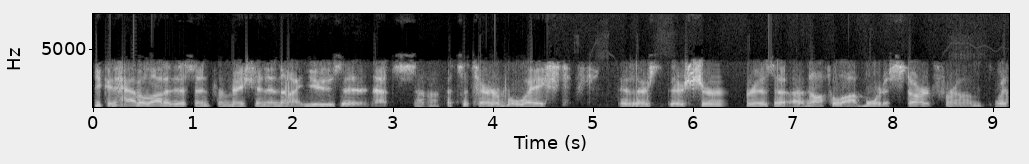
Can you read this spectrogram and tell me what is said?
you can have a lot of this information and not use it, and that's uh, that's a terrible waste. There's there sure is a, an awful lot more to start from with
